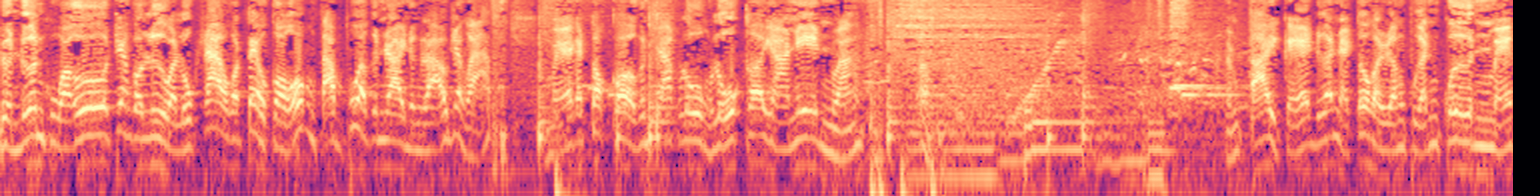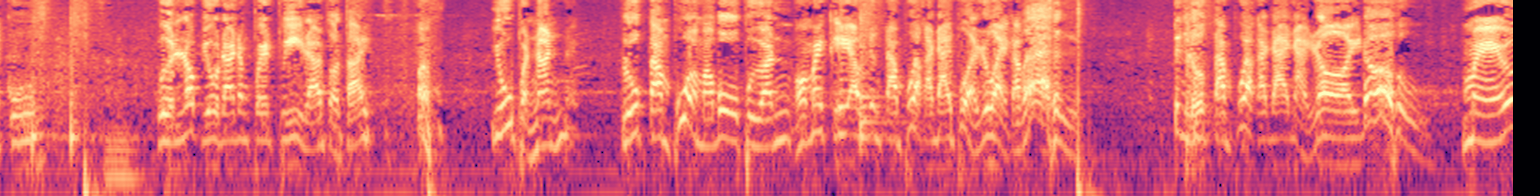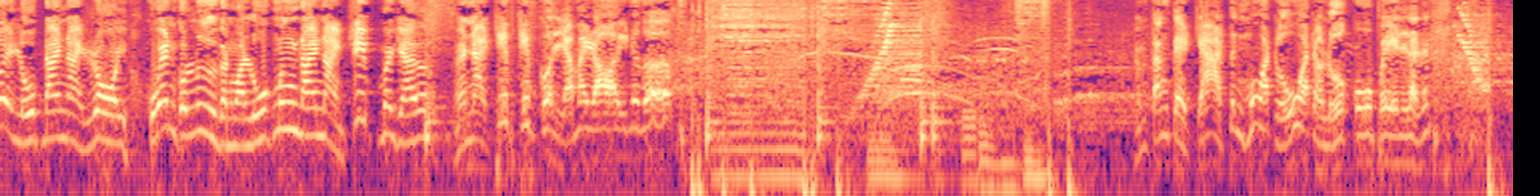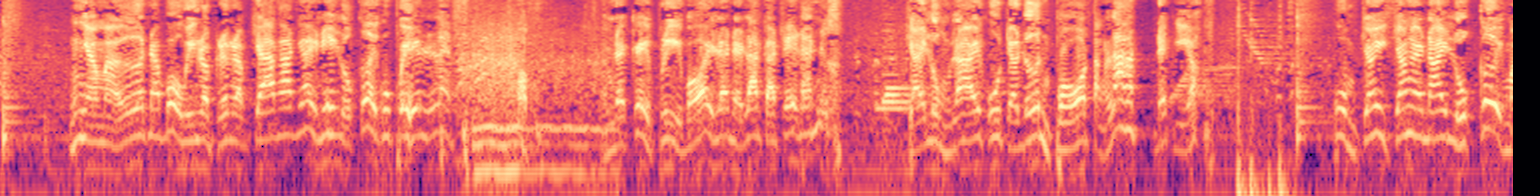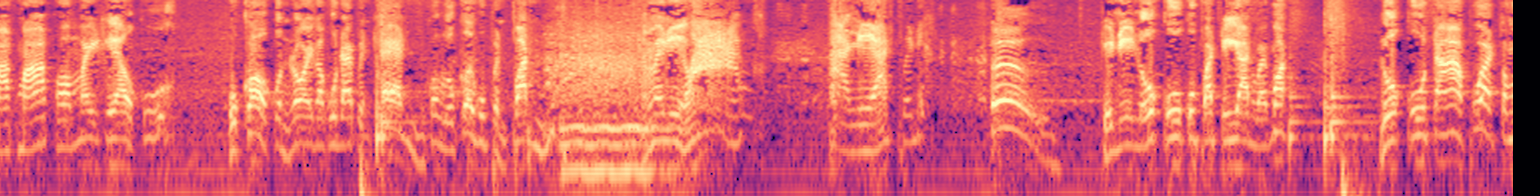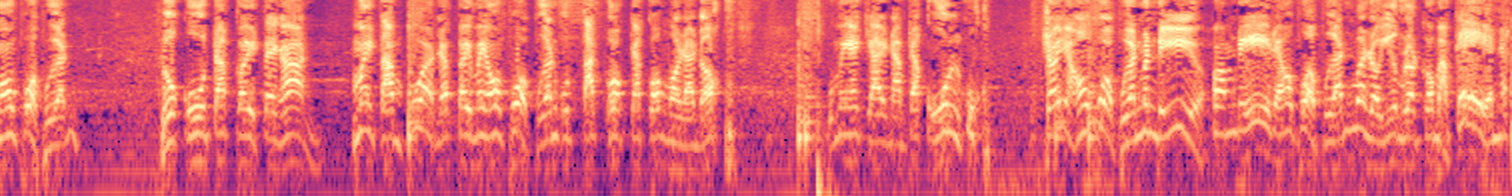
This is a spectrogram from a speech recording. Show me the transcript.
เดินเดินกูว่าเออเจ้าก็ลือว่าลูกเจ้าก็เต้วก่องตามพวกกันรายหนึ่งเหลาจังหวะแม่ก็ตอกคอกันจากลุงลูกก็อย่านิ่นหวะมันตายแก่เดือนไหนตัวกับเรื่องเผื่อนปืนแม่กูปืนลบอยู่ได้ตั้งเป็นปีแล้วต่อตาย อยู่ปะนั้น ลูกตามพั่วมาโบเปือนอ๋อไม่เกี่ยวตึงตามพั่วกก็ได้พวรวยกับเออตึงลูกตามพั่วกก็ได้ไหนรอยดูแม่เอ้ยลูกได้ไหนรอยกูเว้นก็ลือกันว่าลูกมึงได้ไหนจิบไม่ใช่เหนจิบจิบคนแล้วไม่รอยนึกเออตั้งแต่จ้าตึงมวดรู้ว่าแต่ลูกกูเป็นแล้วนะ อย่ามาเอิดนะโบวิ่งรับเรื่องรับจ้างงานไงนี่ลูกเก้ยกูเป็นแล้วอ๊อบทำได้เก้ปรีบอยแล้วในร้านกาเฟ่นั้นใจลุงลายกูจะเดินโปอตั้งลาดเด็กเหี่ยวภูมิใจจังไอ้นายลูกเก้ยหมากหมาก็ไม่เกี่ยวกู กูก็คนรอยกับกูได้เป็นแทนก็ลูกเก้ยกูเป็นปันไม่ดีว่าหาเหลือดไปนี่เออทีนี้ลูกกูกูปฏิญาณไว้หมด ลูกกูตาพวดต้องเอาพวกเพื่อนลูกกูจะเคยแต่งงาน ไม่ตามพวดแล้วเคยไม่เอาพวกเพื่อนกูตัดออกจากกองมรดกกูไม่ให้ใจนำตระกูลกูใช่เอาพวกเพื่อนมันดีความดีแล้วเอาพวกเพื่อนเมื่อเรายืมรถก็มาเก้นะ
